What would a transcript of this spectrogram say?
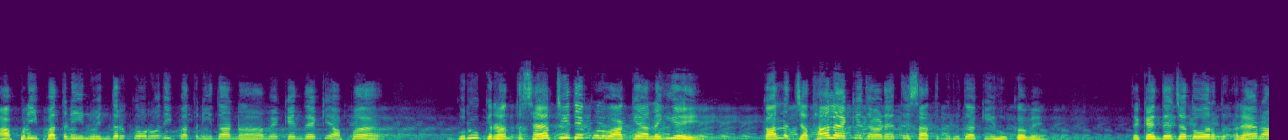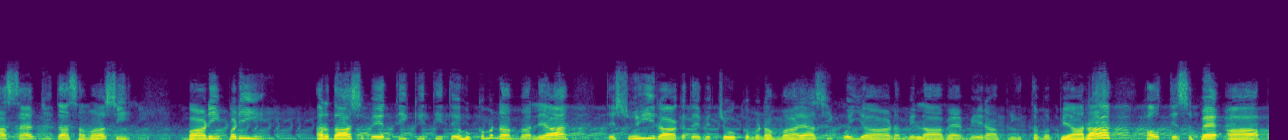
ਆਪਣੀ ਪਤਨੀ ਨਵਿੰਦਰ ਕੌਰ, ਉਹਦੀ ਪਤਨੀ ਦਾ ਨਾਮ ਹੈ ਕਹਿੰਦੇ ਕਿ ਆਪਾਂ ਗੁਰੂ ਗ੍ਰੰਥ ਸਾਹਿਬ ਜੀ ਦੇ ਕੋਲ ਆਗਿਆ ਲਈਏ। ਕੱਲ ਜਥਾ ਲੈ ਕੇ ਜਾਣਾ ਤੇ ਸਤਿਗੁਰੂ ਦਾ ਕੀ ਹੁਕਮ ਹੈ? ਤੇ ਕਹਿੰਦੇ ਜਦੋਂ ਅਰਦ- ਰਹਿਰਾਸ ਸਾਹਿਬ ਜੀ ਦਾ ਸਮਾਂ ਸੀ, ਬਾਣੀ ਪੜ੍ਹੀ ਅਰਦਾਸ ਬੇਨਤੀ ਕੀਤੀ ਤੇ ਹੁਕਮਨਾਮਾ ਲਿਆ ਤੇ ਸੂਹੀ ਰਾਗ ਦੇ ਵਿੱਚ ਹੁਕਮਨਾਮਾ ਆਇਆ ਸੀ, ਕੋਈ ਆਣ ਮਿਲਾਵੇ ਮੇਰਾ ਪ੍ਰੀਤਮ ਪਿਆਰਾ, ਹਉ ਤਿਸ ਪੈ ਆਪ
